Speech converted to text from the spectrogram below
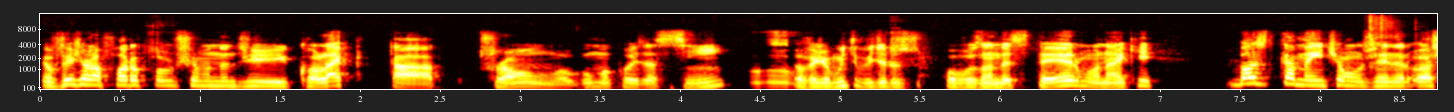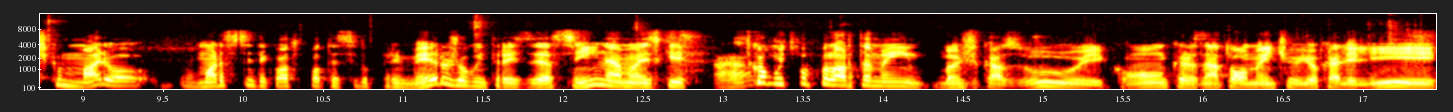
Eu vejo lá fora o povo chamando de Collectatron, alguma coisa assim. Hum, Eu vejo muito vídeo do povo usando esse termo, né? Que basicamente é um gênero. Eu acho que o Mario, o Mario 64 pode ter sido o primeiro jogo em 3D assim, né? Mas que aham. ficou muito popular também Banjo Kazooie, Conkers, né? Atualmente o Yooka-Laylee.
